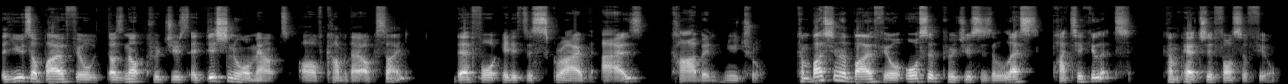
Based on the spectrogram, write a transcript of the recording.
the use of biofuel does not produce additional amounts of carbon dioxide, therefore it is described as carbon neutral. Combustion of biofuel also produces less particulates compared to fossil fuel.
